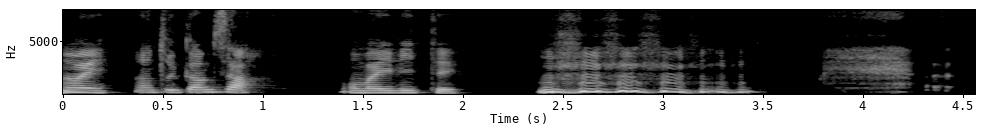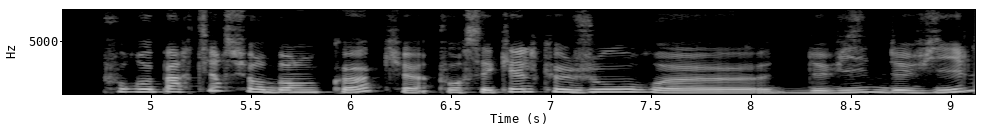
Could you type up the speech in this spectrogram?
Oui, un truc comme ça. on va éviter. Pour repartir sur Bangkok, pour ces quelques jours euh, de visite de ville,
